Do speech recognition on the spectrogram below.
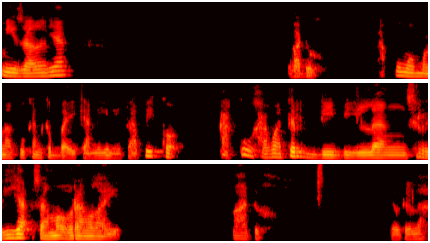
misalnya, waduh, aku mau melakukan kebaikan ini, tapi kok aku khawatir dibilang seriak sama orang lain. Waduh, ya udahlah,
